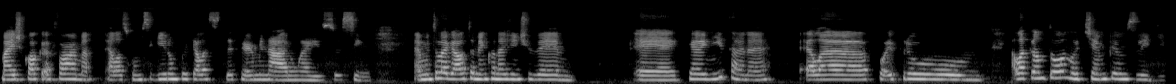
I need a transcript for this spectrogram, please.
Mas de qualquer forma, elas conseguiram porque elas se determinaram a isso, assim. É muito legal também quando a gente vê é, que a Anitta, né? Ela foi pro. Ela cantou no Champions League.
